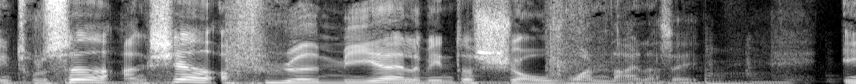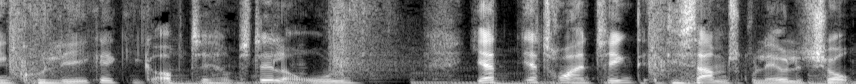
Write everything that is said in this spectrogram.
introduceret, arrangeret og fyrede mere eller mindre sjove one-liners af. En kollega gik op til ham stille og roligt. Jeg, jeg tror, han tænkte, at de sammen skulle lave lidt sjov,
